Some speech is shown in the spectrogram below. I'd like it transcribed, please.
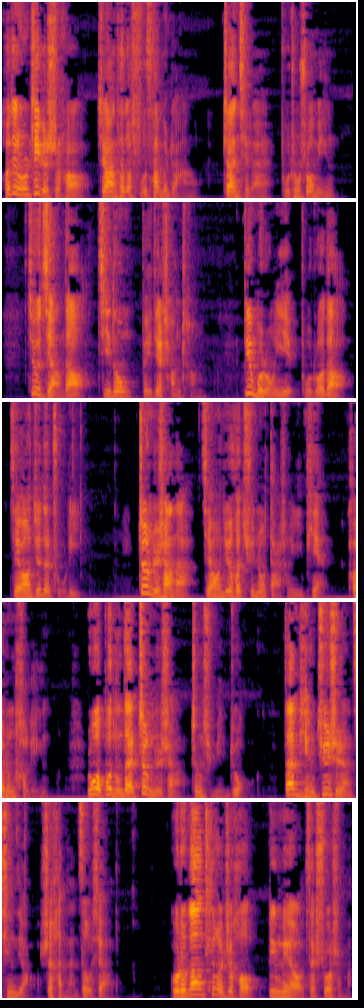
侯定茹这个时候就让他的副参谋长站起来补充说明，就讲到冀东北接长城，并不容易捕捉到解放军的主力。政治上呢，解放军和群众打成一片，可整可零。如果不能在政治上争取民众，单凭军事上清剿是很难奏效的。谷正刚听了之后，并没有再说什么。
